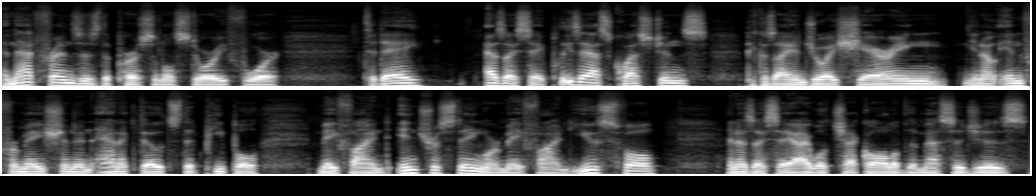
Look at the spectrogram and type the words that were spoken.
And that, friends, is the personal story for today. As I say, please ask questions because I enjoy sharing, you know, information and anecdotes that people may find interesting or may find useful. And as I say, I will check all of the messages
